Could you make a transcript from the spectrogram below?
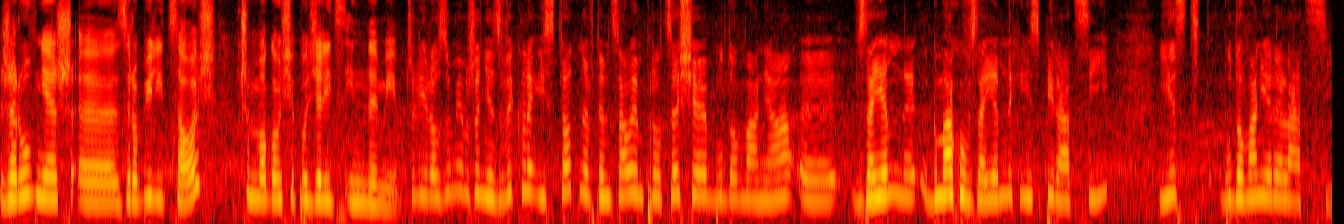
że również e, zrobili coś, czym mogą się podzielić z innymi. Czyli rozumiem, że niezwykle istotne w tym całym procesie budowania wzajemne, gmachów wzajemnych inspiracji jest budowanie relacji,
